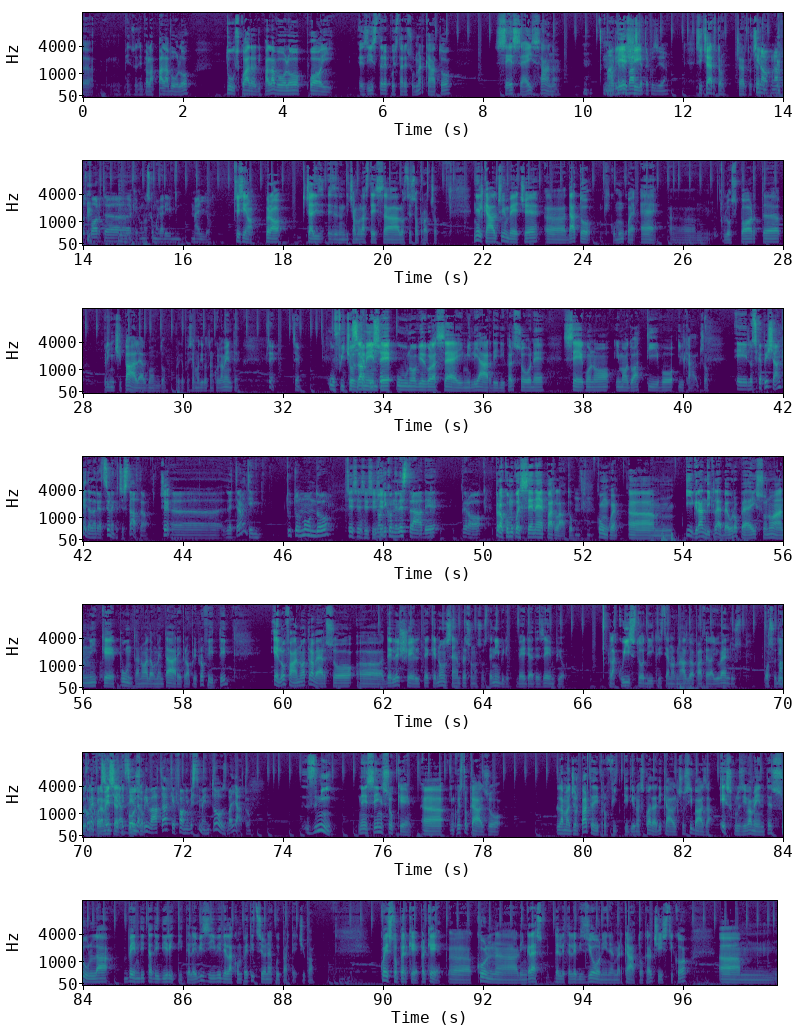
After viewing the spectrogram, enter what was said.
penso ad esempio alla pallavolo, tu squadra di pallavolo puoi esistere, puoi stare sul mercato se sei sana. Mm-hmm. Non Ma anche riesci... basket è così, eh? Sì, certo, certo, certo. Sì, no, un altro sport uh, che conosco magari meglio. Sì, sì, no, però c'è diciamo la stessa, lo stesso approccio. Nel calcio invece, uh, dato che comunque è uh, lo sport principale al mondo, perché possiamo dirlo tranquillamente. Sì, sì. Ufficiosamente 1,6 miliardi di persone seguono in modo attivo il calcio. E lo si capisce anche dalla reazione che c'è stata. Sì. Uh, letteralmente in tutto il mondo, sì, sì, sì, sì, non sì. dico nelle strade, però... Però comunque se ne è parlato. Mm-hmm. Comunque, um, i grandi club europei sono anni che puntano ad aumentare i propri profitti e lo fanno attraverso uh, delle scelte che non sempre sono sostenibili. Vedi ad esempio l'acquisto di Cristiano Ronaldo da parte della Juventus. Posso dirlo Ma come tranquillamente a tifoso. azienda privata che fa un investimento sbagliato. SNI, nel senso che uh, in questo caso la maggior parte dei profitti di una squadra di calcio si basa esclusivamente sulla vendita dei diritti televisivi della competizione a cui partecipa. Questo perché? Perché uh, con uh, l'ingresso delle televisioni nel mercato calcistico um,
